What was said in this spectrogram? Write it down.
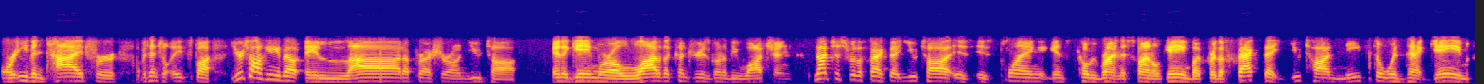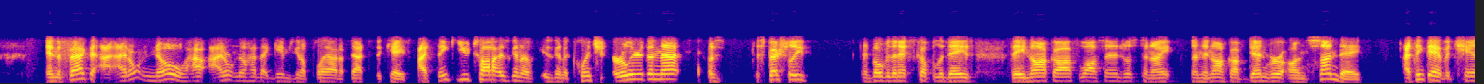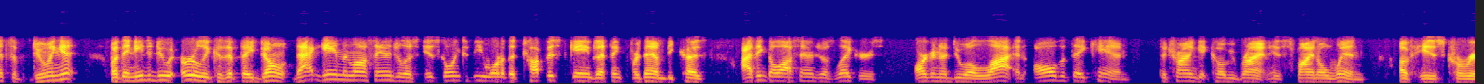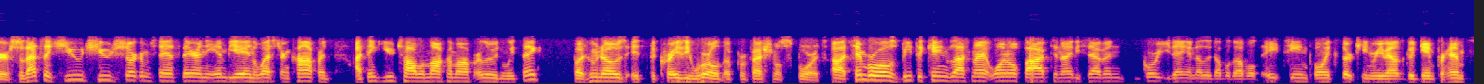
or even tied for a potential eight spot. You're talking about a lot of pressure on Utah in a game where a lot of the country is going to be watching, not just for the fact that Utah is, is playing against Kobe Bryant in his final game, but for the fact that Utah needs to win that game. And the fact that I, I don't know how I don't know how that game's going to play out if that's the case. I think Utah is going to is going to clinch it earlier than that, especially if over the next couple of days they knock off Los Angeles tonight and they knock off Denver on Sunday. I think they have a chance of doing it but they need to do it early because if they don't, that game in Los Angeles is going to be one of the toughest games I think for them because I think the Los Angeles Lakers are going to do a lot and all that they can to try and get Kobe Bryant his final win of his career. So that's a huge, huge circumstance there in the NBA and the Western Conference. I think Utah will knock them off earlier than we think, but who knows? It's the crazy world of professional sports. Uh, Timberwolves beat the Kings last night, 105 to 97. Gorgui Dieng another double double, 18 points, 13 rebounds. Good game for him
